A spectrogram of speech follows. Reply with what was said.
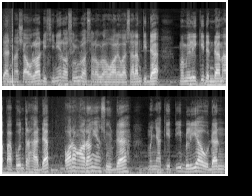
Dan masya Allah di sini Rasulullah Shallallahu Alaihi Wasallam tidak memiliki dendam apa pun terhadap orang-orang yang sudah menyakiti beliau dan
